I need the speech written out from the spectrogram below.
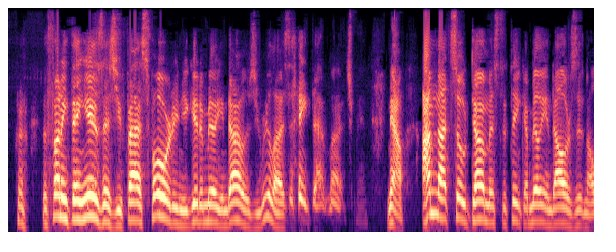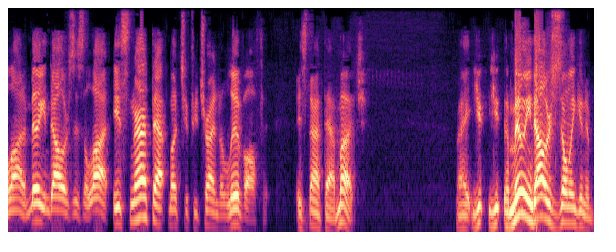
the funny thing is, as you fast forward and you get a million dollars, you realize it ain't that much, man. Now, I'm not so dumb as to think a million dollars isn't a lot. A million dollars is a lot. It's not that much if you're trying to live off it. It's not that much. right? You, you, a million dollars is only going to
